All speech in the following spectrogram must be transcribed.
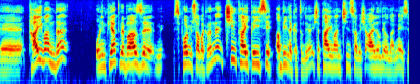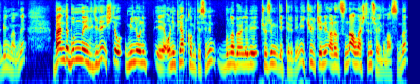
Ee, Tayvan'da olimpiyat ve bazı spor müsabakalarına Çin Taipei'si adıyla katılıyor. İşte Tayvan-Çin savaşı ayrılıyorlar neyse bilmem ne. Ben de bununla ilgili işte Milli e, Olimpiyat Komitesi'nin buna böyle bir çözüm getirdiğini, iki ülkenin arasında anlaştığını söyledim aslında.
